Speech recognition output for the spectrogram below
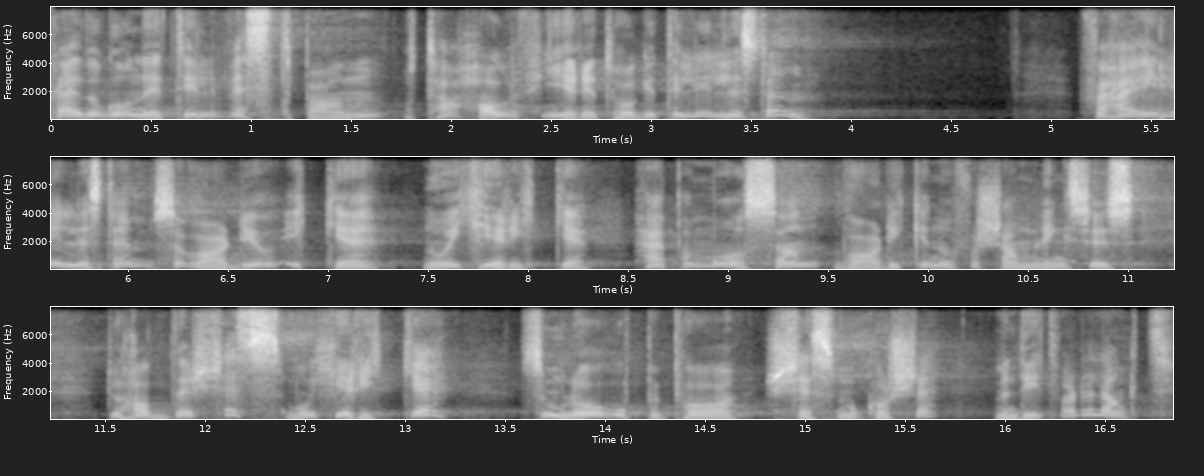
pleide å gå ned til Vestbanen og ta halv fire-toget til Lillestrøm. For her i Lillestrøm så var det jo ikke noe kirke. Her på Måsan var det ikke noe forsamlingshus. Du hadde Skedsmo kirke, som lå oppe på Skedsmokorset, men dit var det langt.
